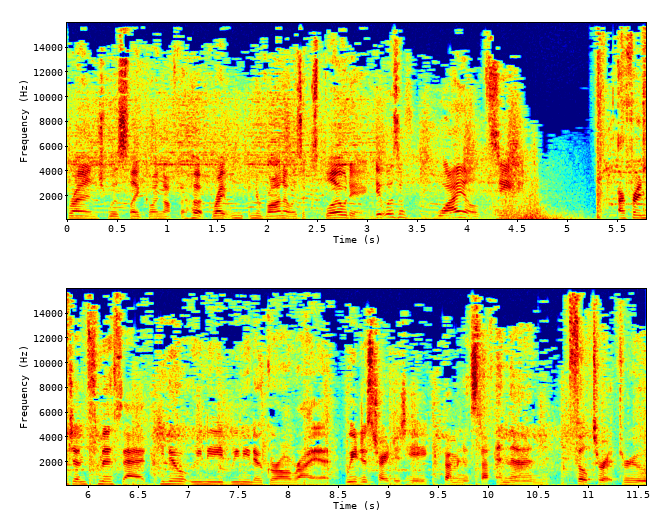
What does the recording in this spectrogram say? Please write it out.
grunge was like going off the hook, right when Nirvana was exploding, it was a wild scene. Our friend Jen Smith said, you know what we need? We need a girl riot. We just tried to take feminist stuff and then filter it through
